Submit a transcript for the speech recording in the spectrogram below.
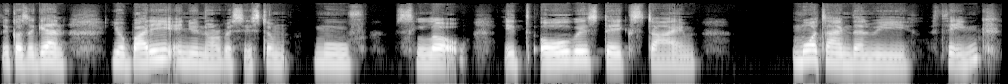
because again your body and your nervous system move slow. It always takes time more time than we think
